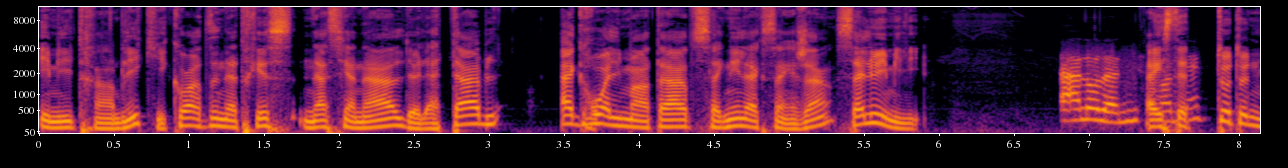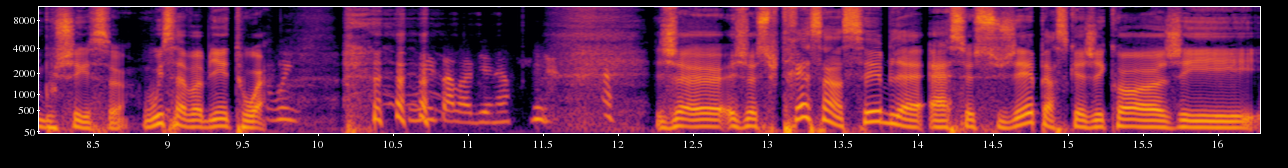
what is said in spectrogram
Émilie Tremblay qui est coordinatrice nationale de la table agroalimentaire du Saguenay-Lac-Saint-Jean. Salut Émilie. Allô, Dani, ça Hey, C'était toute une bouchée ça. Oui, ça va bien toi? Oui. oui, ça va bien. Je, je suis très sensible à ce sujet parce que j'ai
